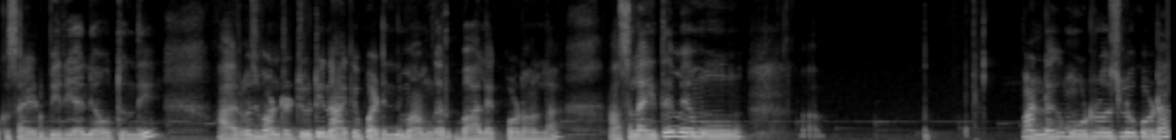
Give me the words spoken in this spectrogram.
ఒక సైడ్ బిర్యానీ అవుతుంది. ఆ రోజు వంట డ్యూటీ నాకే పడింది మా అమ్మగారికి బాగాలేకపోవడం వల్ల. అసలు అయితే మేము పండగ మూడు రోజులు కూడా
